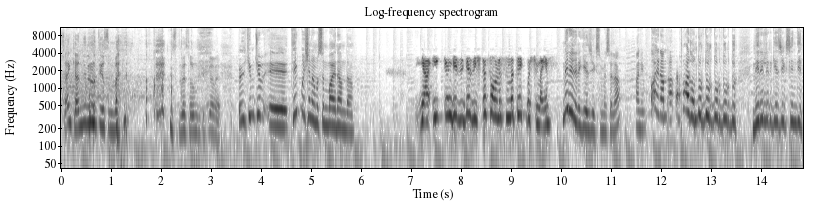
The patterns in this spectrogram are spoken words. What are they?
sen kendini unutuyorsun ben. Üstüme sorumluluk yükleme. Öykümcüm e, tek başına mısın bayramda? Ya ilk gün gezeceğiz işte sonrasında tek başımayım. Nereleri gezeceksin mesela? Hani bayram pardon dur dur dur dur dur. Nereleri gezeceksin değil.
